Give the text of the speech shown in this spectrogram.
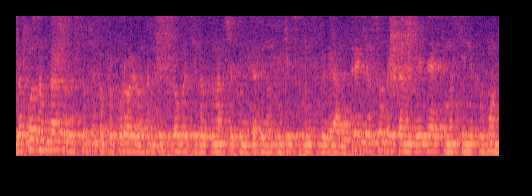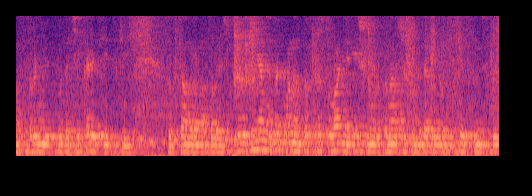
за позовом першого заступника прокурора Івано-Франківської області виконавчого комітету Івано-Франківської міської ради, третя особа, яка не заявляє самостійних вимог на стороні відповідачі Каліфіцький Олександр Анатолійович, про визнання незаконним та скасування рішення виконавчого комітету Івано-Франківської міської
